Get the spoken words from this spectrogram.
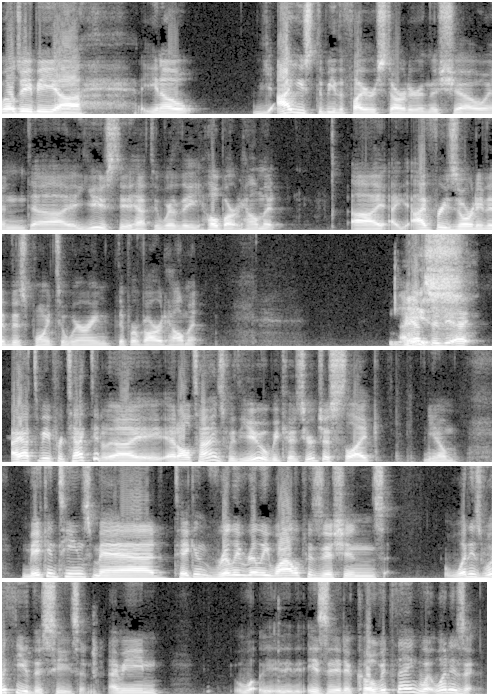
Well, JB, uh, you know, I used to be the fire starter in this show, and uh, you used to have to wear the Hobart helmet. Uh, I, I've resorted at this point to wearing the Brevard helmet. Nice. I have to be, I, I have to be protected uh, at all times with you because you're just like, you know, making teams mad, taking really, really wild positions. What is with you this season? I mean, is it a COVID thing? What What is it?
